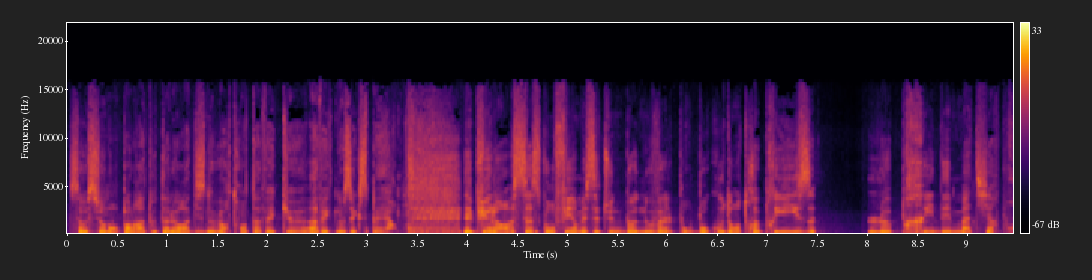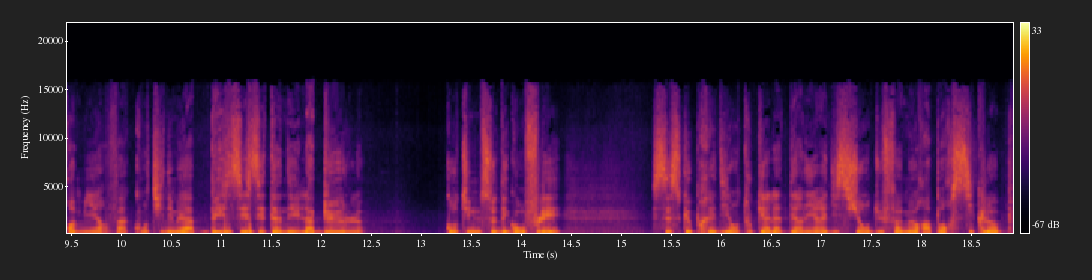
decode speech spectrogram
Ça aussi, on en reparlera tout à l'heure à 19h30 avec, euh, avec nos experts. Et puis alors, ça se confirme et c'est une bonne nouvelle pour beaucoup d'entreprises. Le prix des matières premières va continuer à baisser cette année. La bulle continue de se dégonfler. C'est ce que prédit en tout cas la dernière édition du fameux rapport Cyclope,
